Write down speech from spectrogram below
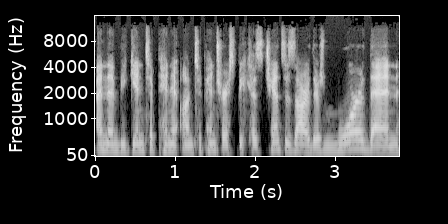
and then begin to pin it onto Pinterest because chances are there's more than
